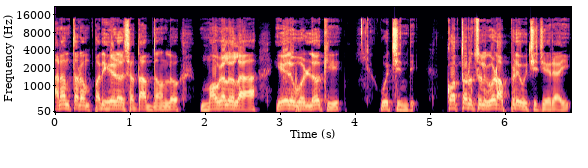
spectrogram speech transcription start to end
అనంతరం పదిహేడవ శతాబ్దంలో మొఘలుల ఏలుబడిలోకి వచ్చింది. కొత్త రుచులు కూడా అప్పుడే వచ్చి చేరాయి.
